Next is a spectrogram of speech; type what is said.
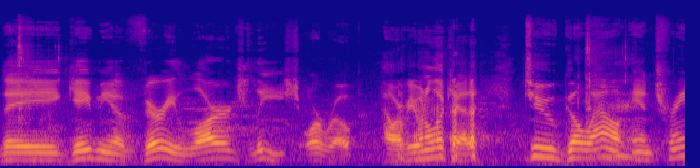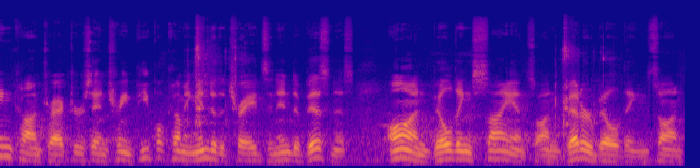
they gave me a very large leash or rope, however you want to look at it, to go out and train contractors and train people coming into the trades and into business on building science, on better buildings, on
